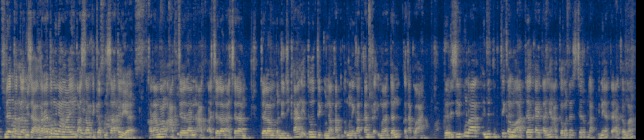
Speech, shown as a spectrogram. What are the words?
Tidak, nggak bisa karena itu menyalahi pasal 31 ya. Karena memang ajaran ajaran-ajaran dalam pendidikan itu digunakan untuk meningkatkan keimanan dan ketakwaan. Dan di sini pula ini bukti kalau ada kaitannya agama dan sejarah pula. Ini ada agama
